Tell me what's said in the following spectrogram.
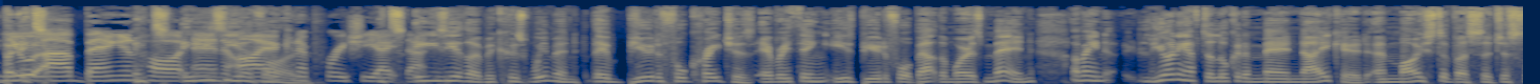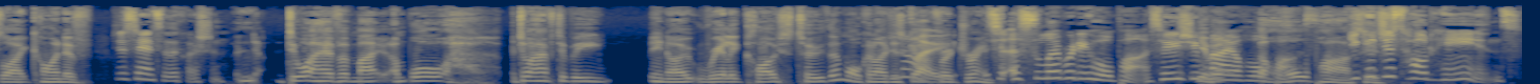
But you are banging it's hot, and I though. can appreciate it's that. easier though because women they're beautiful creatures. Everything is beautiful about them. Whereas men, I mean, you only have to look at a man naked, and most of us are just like kind of. Just answer the question. Do I have a mate? Um, well, do I have to be you know really close to them, or can I just go out for a drink? It's a celebrity hall pass. Who's your Yeah, but male hall the pass? hall pass. You could is- just hold hands.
